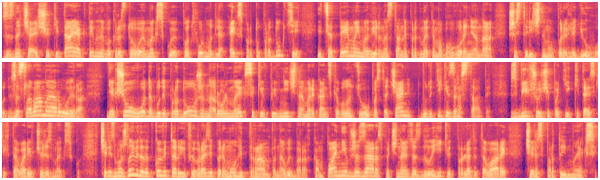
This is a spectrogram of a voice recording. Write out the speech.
зазначає, що Китай активно використовує Мексику як платформу для експорту продукції, і ця тема, ймовірно, стане предметом обговорення на шестирічному перегляді угоди. За словами Аройра, якщо угода буде продовжена, роль Мексики в північно-американському ланцюгу постачань буде тільки зростати, збільшуючи потік китайських товарів через Мексику. Через можливі додаткові тарифи в разі перемоги Трампа на виборах компанії вже зараз починають заздалегідь відправляти товари через порти Мексики.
